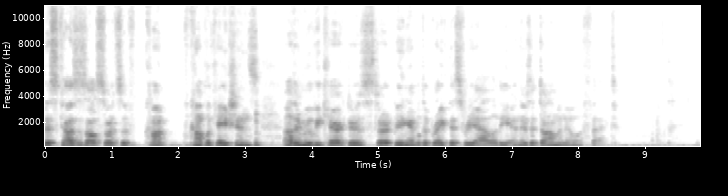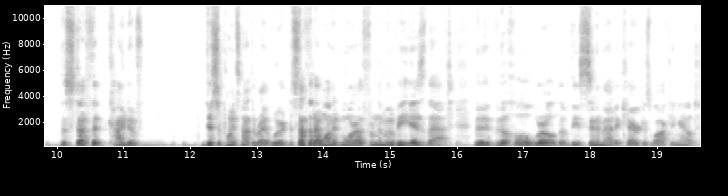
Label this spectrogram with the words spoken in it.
This causes all sorts of com- complications. Other movie characters start being able to break this reality, and there's a domino effect. The stuff that kind of disappoints not the right word. The stuff that I wanted more of from the movie is that the the whole world of these cinematic characters walking out,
